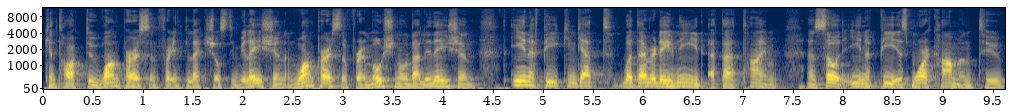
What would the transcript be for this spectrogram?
can talk to one person for intellectual stimulation and one person for emotional validation, the ENFP can get whatever they need at that time. And so the ENFP is more common to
